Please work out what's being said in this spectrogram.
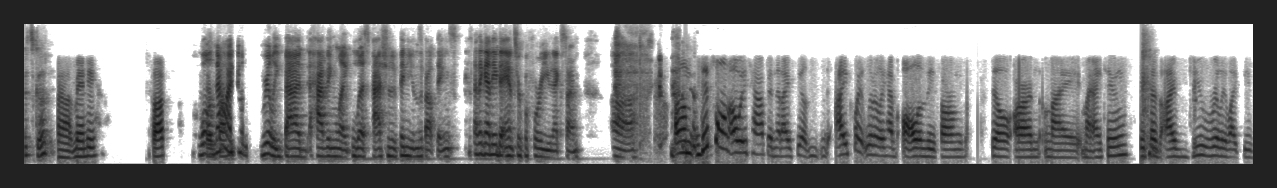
it's good. Uh, Mandy, thoughts? Well, now I feel really bad having like less passionate opinions about things. I think I need to answer before you next time. Uh, Um, this won't always happen. That I feel I quite literally have all of these songs still on my my iTunes because I do really like these.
